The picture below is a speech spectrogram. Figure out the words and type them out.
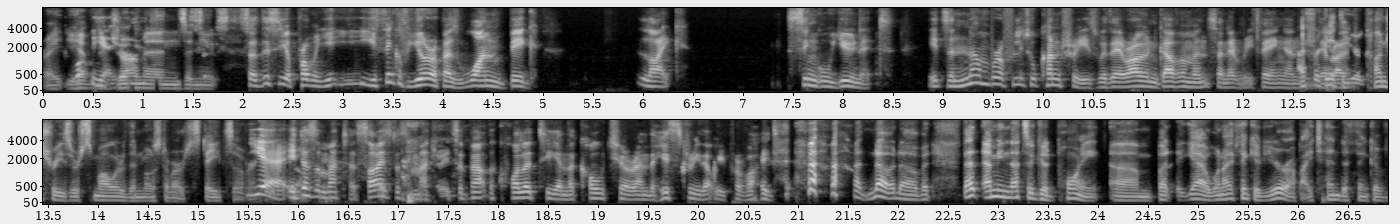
right? You Well, have the yeah, yeah. Germans and so, you, so this is your problem. You you think of Europe as one big, like, single unit. It's a number of little countries with their own governments and everything. And I their forget that own- your countries are smaller than most of our states over. here, Yeah, it so. doesn't matter. Size doesn't matter. It's about the quality and the culture and the history that we provide. no, no, but that I mean that's a good point. Um, but yeah, when I think of Europe, I tend to think of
